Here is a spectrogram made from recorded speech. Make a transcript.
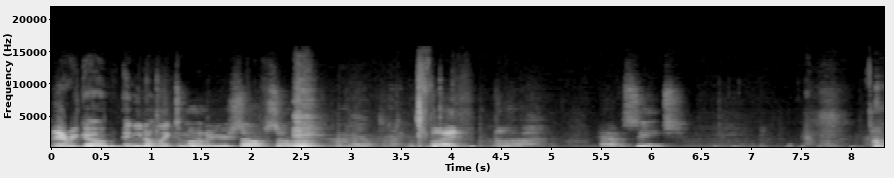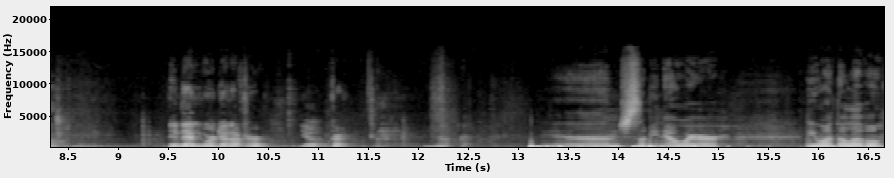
there we go. And you don't like to monitor yourself, so it's fine. Ugh. Have a seat. And then we're done after her. Yeah. Great. And just let me know where you want the level.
